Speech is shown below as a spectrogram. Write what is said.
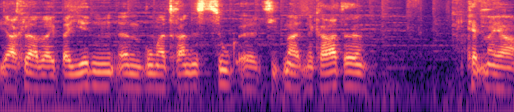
ja klar, bei, bei jedem, ähm, wo man dran ist, Zug, äh, zieht man halt eine Karte. Kennt man ja.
